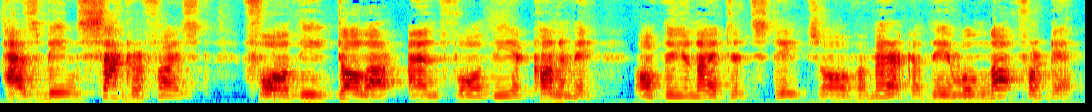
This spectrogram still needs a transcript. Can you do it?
has been sacrificed for the dollar and for the economy of the United States of America. They will not forget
